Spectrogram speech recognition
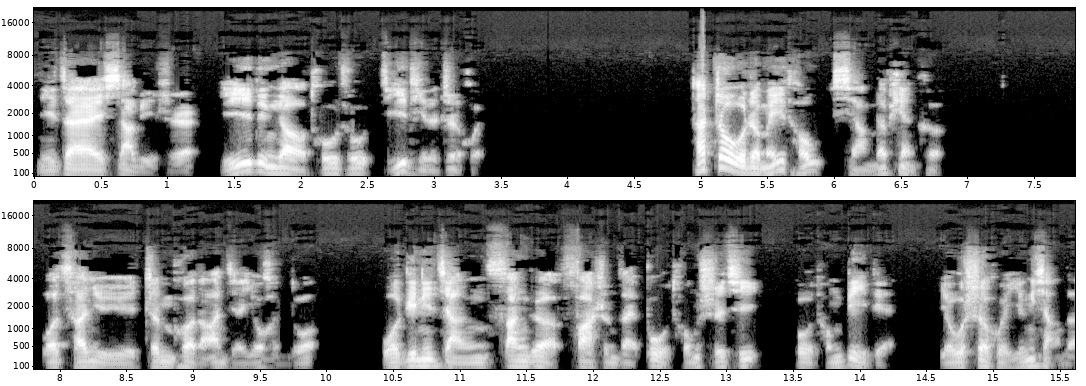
你在下笔时一定要突出集体的智慧。他皱着眉头想了片刻。我参与侦破的案件有很多，我给你讲三个发生在不同时期、不同地点、有社会影响的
